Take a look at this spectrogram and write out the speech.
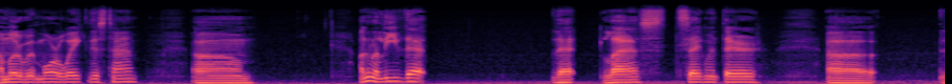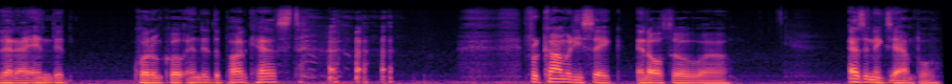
I'm a little bit more awake this time. Um I'm to leave that that last segment there uh that I ended quote unquote ended the podcast for comedy's sake and also uh as an example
